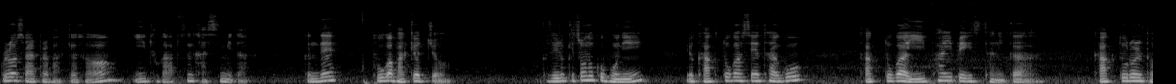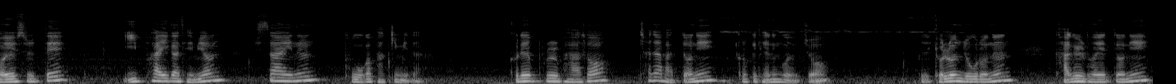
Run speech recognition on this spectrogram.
플러스 알파로 바뀌어서 이 두 값은 같습니다. 근데 부호가 바뀌었죠. 그래서 이렇게 써놓고 보니 이 각도가 세타고 각도가 2파이 빼기 세타니까 각도를 더했을 때 2파이가 되면 사인은 부호가 바뀝니다. 그래프를 봐서 찾아봤더니 그렇게 되는 거였죠. 결론적으로는 각을 더했더니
